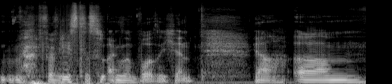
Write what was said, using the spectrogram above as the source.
verwest es so langsam vor sich hin. Ja, ähm,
